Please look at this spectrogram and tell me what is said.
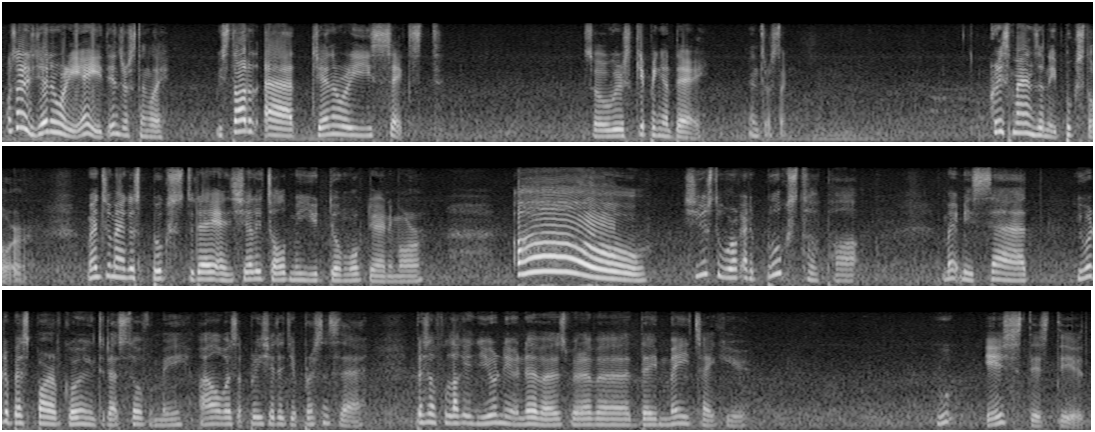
Oh, sorry, January 8th, interestingly. We started at January 6th. So we're skipping a day. Interesting. Chris Manzoni, bookstore. Went to Magus Books today and Shelly told me you don't work there anymore. Oh! She used to work at a bookstore, Made me sad You were the best part of going to that store for me. I always appreciated your presence there. Best of luck in your new endeavors, wherever they may take you. Who is this dude?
